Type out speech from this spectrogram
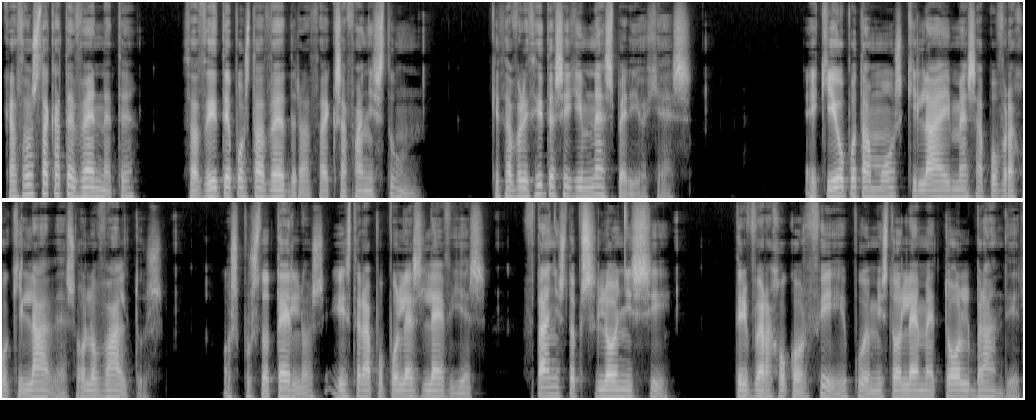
Καθώς θα κατεβαίνετε, θα δείτε πως τα δέντρα θα εξαφανιστούν και θα βρεθείτε σε γυμνές περιοχές. Εκεί ο ποταμός κυλάει μέσα από βραχοκυλάδες ολοβάλτους, ώσπου στο τέλος, ύστερα από πολλές λεύγες, φτάνει στο ψηλό νησί, τη βραχοκορφή που εμείς το λέμε Τόλ Μπράντιρ.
